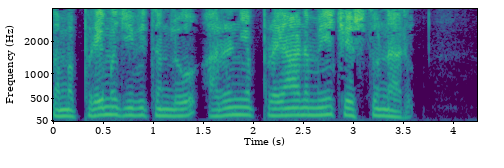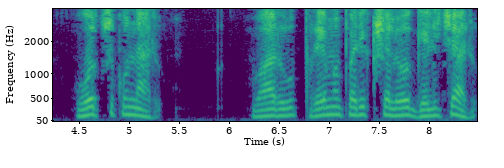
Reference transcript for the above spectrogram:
తమ ప్రేమ జీవితంలో అరణ్య ప్రయాణమే చేస్తున్నారు. ఓర్చుకున్నారు. వారు ప్రేమ పరీక్షలో గెలిచారు.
